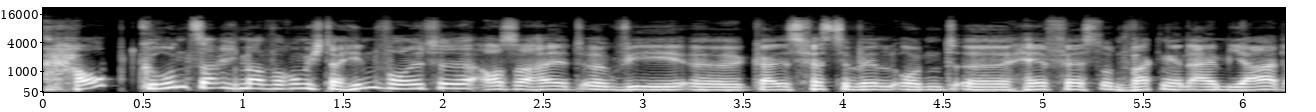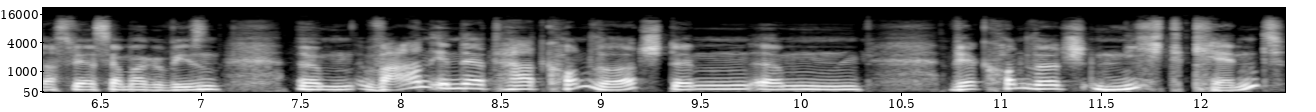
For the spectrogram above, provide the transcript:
Hauptgrund, sag ich mal, warum ich da hin wollte, außer halt irgendwie äh, geiles Festival und äh, Hellfest und Wacken in einem Jahr, das wäre es ja mal gewesen, ähm, waren in der Tat Converge. Denn ähm, wer Converge nicht kennt,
